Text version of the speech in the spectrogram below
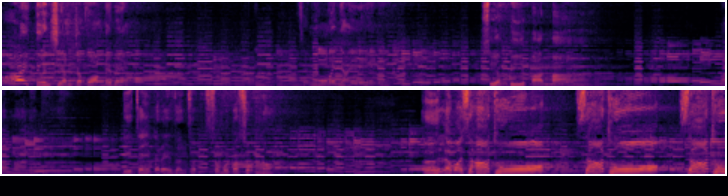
โอ้ย ตื่นเสียงเจะของได้ไหมอะเสียงมันไม่ใหญ่แถบเสียงดีปานมาปานมาได้ดีดีใจก็ได้สันสสมมติว่าส้มเนาะเออแล้วว่าสาธุสาธุสาธุ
